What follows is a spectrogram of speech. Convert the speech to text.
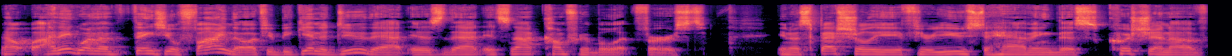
Now, I think one of the things you'll find, though, if you begin to do that, is that it's not comfortable at first. You know, especially if you're used to having this cushion of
